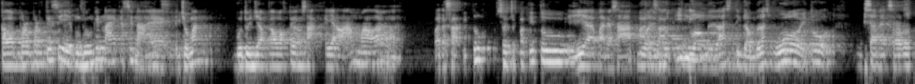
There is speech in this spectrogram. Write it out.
Kalau properti sih mungkin naik sih naik, Naik cuman butuh jangka waktu yang yang lama lah. pada saat itu secepat itu Iya, pada saat Pada saat ini. 2012, 13, wow itu bisa naik 100%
